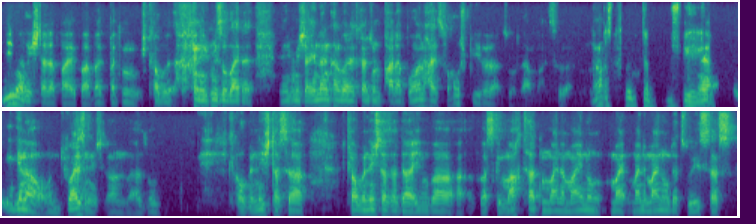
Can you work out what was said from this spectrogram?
Wiener Richter dabei war. Bei, bei dem, ich glaube, wenn ich mich so weiter, wenn ich mich erinnern kann, war das gleich ein Paderborn HSV-Spiel oder so damals. Ne? Das fünfte Spiel. Ja, genau. Und ich weiß nicht. Also ich glaube nicht, dass er, ich glaube nicht, dass er da irgendwas gemacht hat. Und meine Meinung, meine Meinung dazu ist, dass,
